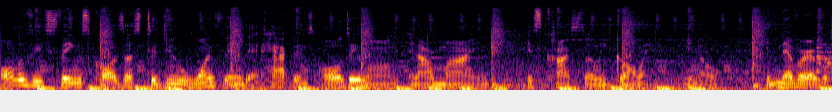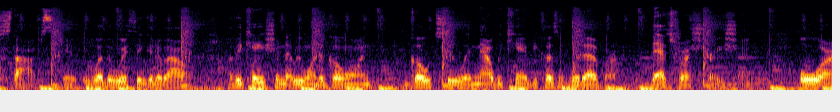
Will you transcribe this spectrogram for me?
All of these things cause us to do one thing that happens all day long, and our mind is constantly going, you know. It never ever stops. It, whether we're thinking about a vacation that we want to go on, go to, and now we can't because of whatever. That's frustration. Or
